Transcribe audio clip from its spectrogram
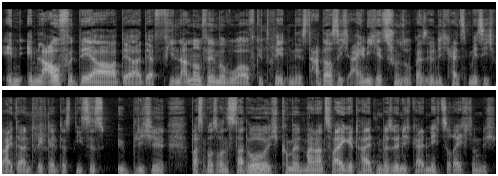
in, im Laufe der, der, der vielen anderen Filme, wo er aufgetreten ist, hat er sich eigentlich jetzt schon so persönlichkeitsmäßig weiterentwickelt, dass dieses übliche, was man sonst hat, oh, ich komme mit meiner zweigeteilten Persönlichkeit nicht zurecht und ich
